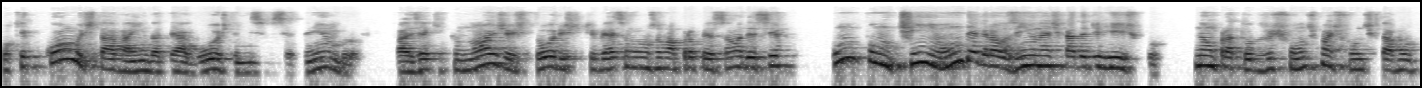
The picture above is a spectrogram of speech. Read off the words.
Porque, como estava ainda até agosto, início de setembro, fazia que nós, gestores, tivéssemos uma propensão a descer um pontinho, um degrauzinho na escada de risco. Não para todos os fundos, mas fundos que estavam,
